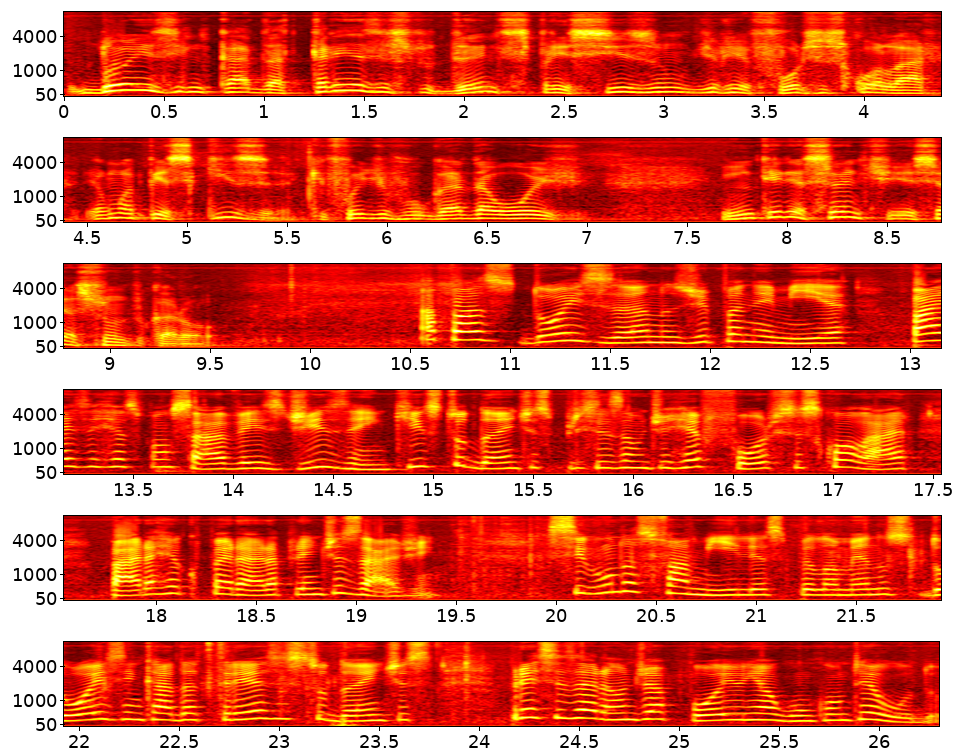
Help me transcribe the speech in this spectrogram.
Dois em cada três estudantes precisam de reforço escolar. É uma pesquisa que foi divulgada hoje. Interessante esse assunto, Carol. Após dois anos de pandemia, pais e responsáveis dizem que estudantes precisam de reforço escolar para recuperar a aprendizagem. Segundo as famílias, pelo menos dois em cada três estudantes precisarão de apoio em algum conteúdo.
